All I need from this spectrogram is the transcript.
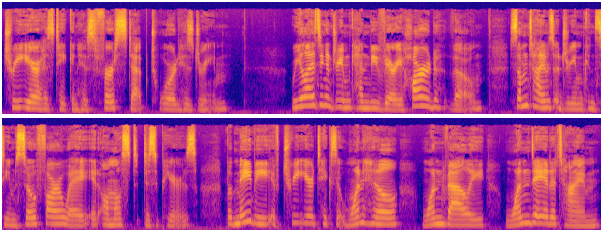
Tree Ear has taken his first step toward his dream. Realizing a dream can be very hard, though. Sometimes a dream can seem so far away it almost disappears. But maybe if Tree Ear takes it one hill, one valley, one day at a time,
